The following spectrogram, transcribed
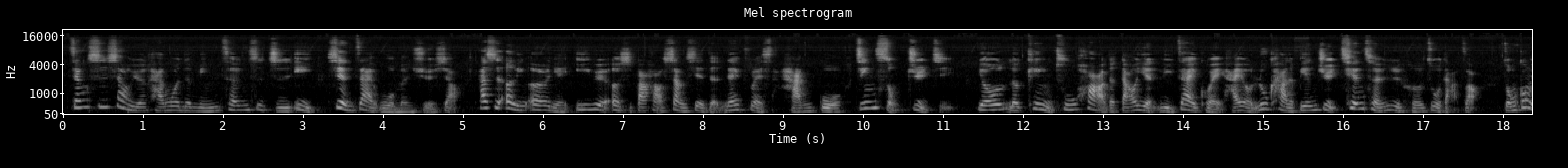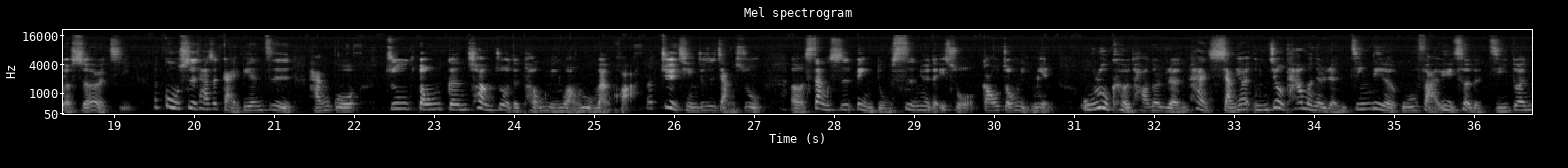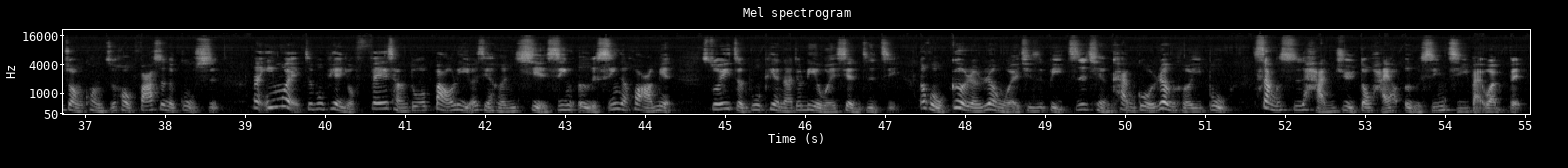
僵尸校园》韩文的名称是直译“现在我们学校”，它是二零二二年一月二十八号上线的 Netflix 韩国惊悚剧集。由《The King Too Hard》的导演李在奎，还有《Luca》的编剧千成日合作打造，总共有十二集。那故事它是改编自韩国朱东根创作的同名网络漫画。那剧情就是讲述，呃，丧尸病毒肆虐的一所高中里面，无路可逃的人和想要营救他们的人，经历了无法预测的极端状况之后发生的故事。那因为这部片有非常多暴力而且很血腥、恶心的画面，所以整部片呢就列为限制级。那我个人认为，其实比之前看过任何一部丧尸韩剧都还要恶心几百万倍。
